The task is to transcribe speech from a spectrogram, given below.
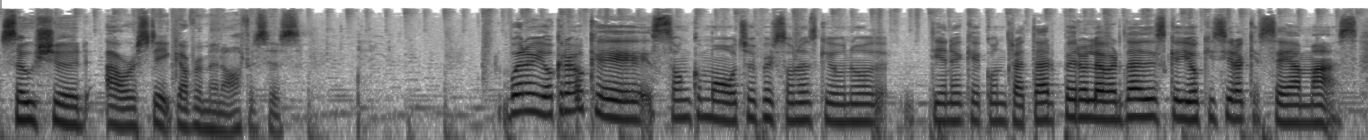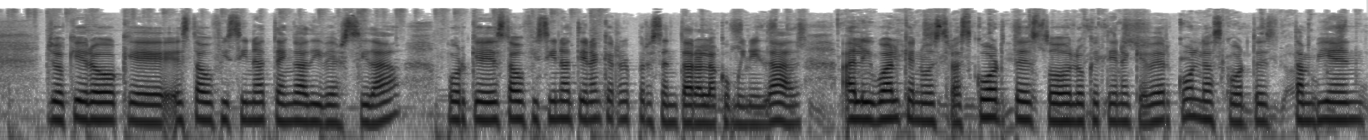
so should our state government offices. Bueno, yo creo que son como ocho personas que uno tiene que contratar, pero la verdad es que yo quisiera que sea más. Yo quiero que esta oficina tenga diversidad porque esta oficina tiene que representar a la comunidad, al igual que nuestras cortes, todo lo que tiene que ver con las cortes, también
